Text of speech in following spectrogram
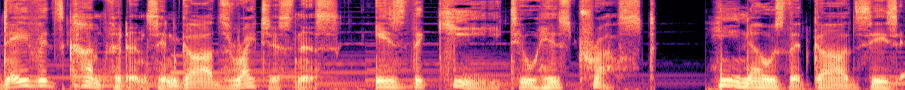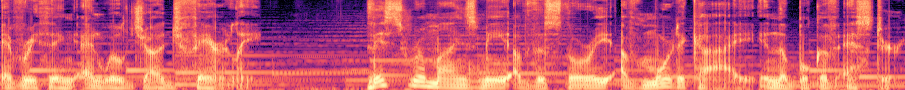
David's confidence in God's righteousness is the key to his trust. He knows that God sees everything and will judge fairly. This reminds me of the story of Mordecai in the book of Esther.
